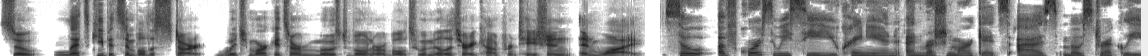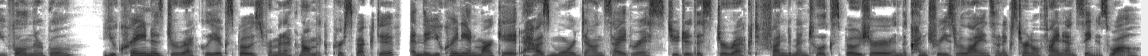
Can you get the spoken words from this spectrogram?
So let's keep it simple to start. Which markets are most vulnerable to a military confrontation and why? So, of course, we see Ukrainian and Russian markets as most directly vulnerable. Ukraine is directly exposed from an economic perspective, and the Ukrainian market has more downside risks due to this direct fundamental exposure and the country's reliance on external financing as well.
